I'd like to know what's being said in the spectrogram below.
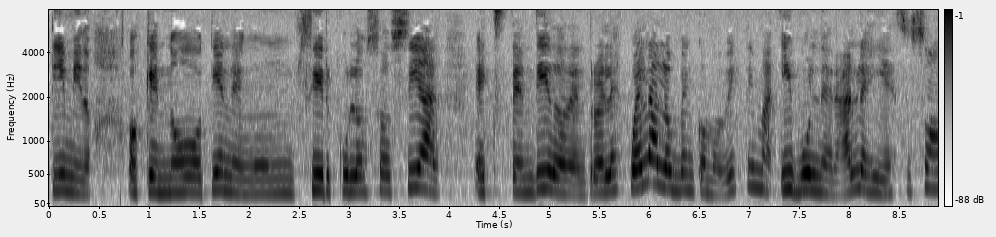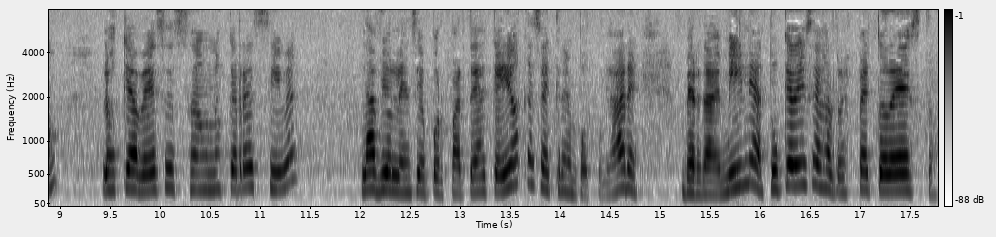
tímidos o que no tienen un círculo social extendido dentro de la escuela, los ven como víctimas y vulnerables y esos son los que a veces son los que reciben la violencia por parte de aquellos que se creen populares. ¿Verdad, Emilia? ¿Tú qué dices al respecto de esto?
